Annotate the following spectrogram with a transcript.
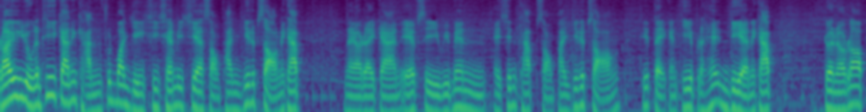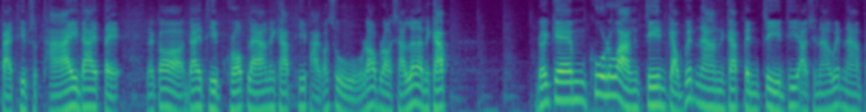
เรายังอยู่กันที่การแข่งขันฟุตบอลหญิงชิงแชมป์เอเชีย 2022 นะครับในรายการ AFC Women Asian Cup 2022 ที่เตะกันที่ประเทศอินเดียนะครับ โดยในรอบ 8 ทีมสุดท้ายได้เตะ แล้วก็ได้ทีมครบแล้วนะครับที่ผ่านเข้าสู่รอบรองชาเลอร์นะครับโดยเกมคู่ระหว่างจีนกับเวียดนามนะครับเป็นจีนที่เอาชนะเวียดนามไป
